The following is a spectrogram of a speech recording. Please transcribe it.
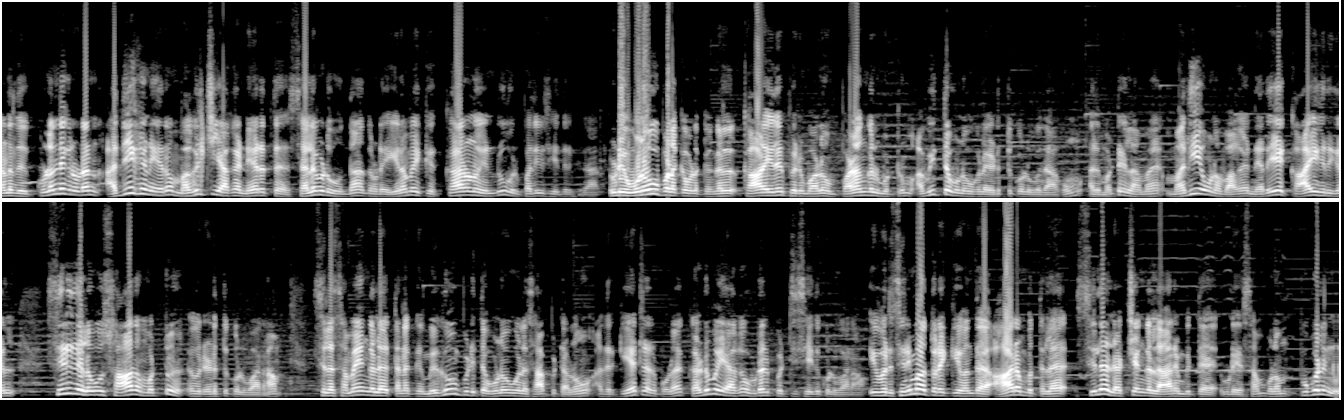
தனது குழந்தைகளுடன் அதிக நேரம் மகிழ்ச்சியாக நேரத்தை செலவிடுவும் தான் தன்னுடைய இளமைக்கு காரணம் என்று ஒரு பதிவு செய்திருக்கிறார். இவருடைய உணவு பழக்க வழக்கங்கள் காலையில் பெரும்பாலும் பழங்கள் மற்றும் அவித்த உணவுகளை எடுத்துக்கொள்வதாகவும் அது மட்டும் இல்லாமல் மதிய உணவாக நிறைய காய்கறிகள் சிறிதளவு சாதம் மட்டும் இவர் எடுத்துக்கொள்வாராம். சில சமயங்களில் தனக்கு மிகவும் பிடித்த உணவுகளை சாப்பிட்டாலும் அதற்கு ஏற்றாற் போல கடுமையாக உடற்பயிற்சி செய்து கொள்வாராம். இவர் சினிமா துறைக்கு வந்த ஆரம்பத்தில் சில லட்சங்கள் ஆரம்பித்த இவருடைய சம்பளம் புகழின்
